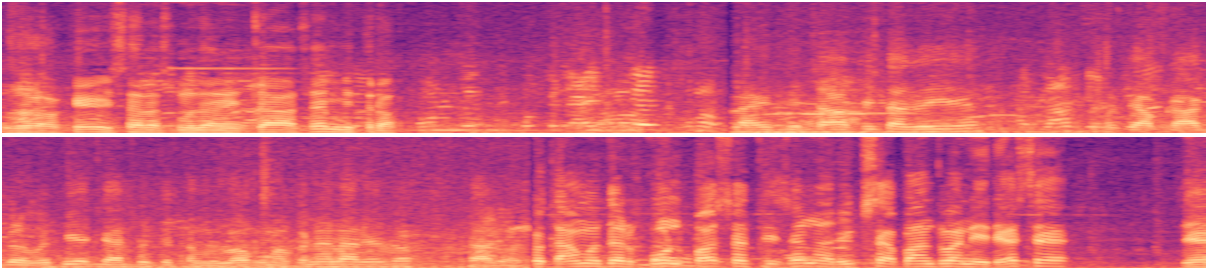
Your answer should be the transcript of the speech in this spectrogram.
જો, કેવી સરસ મજાની ચા છે, મિત્રો. અહીંથી ચા પીતા જઈએ. પછી આપણે આગળ વધીએ, ત્યાં સુધી તમે લોગમાં બનેલા રહેજો. ચાલો. દામોદર કુંડ પાસેથી છે ને રિક્ષા બાંધવાની રહેશે, જે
